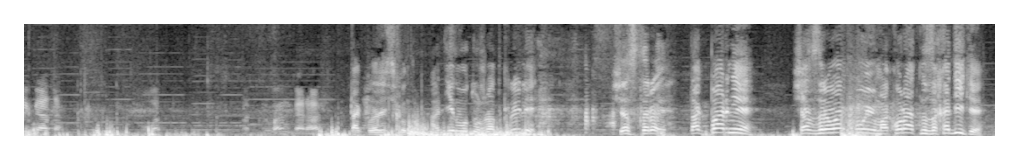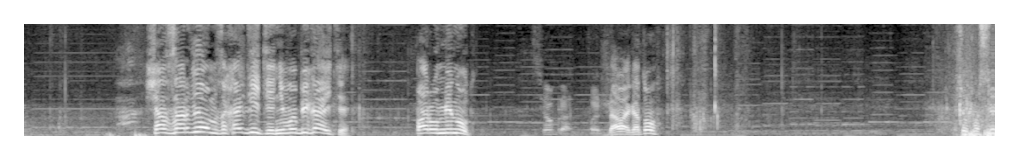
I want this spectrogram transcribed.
ребята, гараж. Так, подожди секунду. Один вот уже открыли. Сейчас второй. Так, парни, сейчас взрывать будем. Аккуратно заходите. Сейчас взорвем, заходите, не выбегайте. Пару минут. Все, брат, пошли. Давай, готов? Все, пошли.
